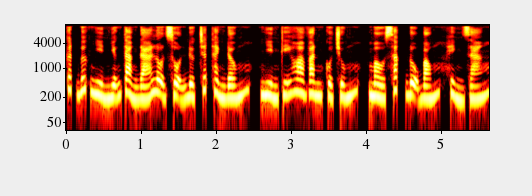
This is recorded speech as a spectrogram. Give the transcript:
Cất bước nhìn những tảng đá lộn xộn được chất thành đống, nhìn kỹ hoa văn của chúng, màu sắc, độ bóng, hình dáng.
